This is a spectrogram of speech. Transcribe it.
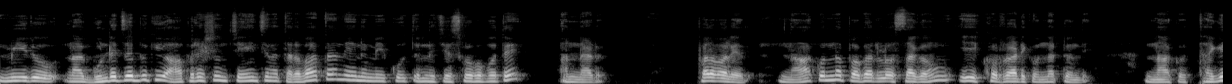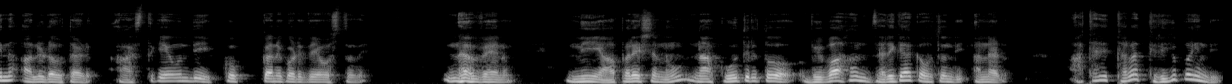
మీరు నా గుండె జబ్బుకి ఆపరేషన్ చేయించిన తర్వాత నేను మీ కూతుర్ని చేసుకోకపోతే? అన్నాడు. పర్వాలేదు. నాకున్న పొగర్లో సగం ఈ కుర్రాడికి ఉన్నట్టుంది. నాకు తగిన అల్లుడవుతాడు. ఆస్తికే ఉంది కుక్కని కొడితే వస్తుంది. నవ్వాను. నీ ఆపరేషన్ను నా కూతురితో వివాహం జరిగాక అవుతుంది అన్నాడు. అతడి తల తిరిగిపోయింది.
